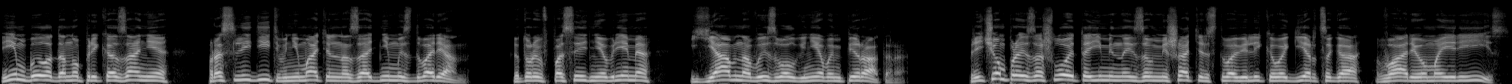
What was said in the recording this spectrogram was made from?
Им было дано приказание проследить внимательно за одним из дворян – который в последнее время явно вызвал гнев императора. Причем произошло это именно из-за вмешательства великого герцога Варио Майриис.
